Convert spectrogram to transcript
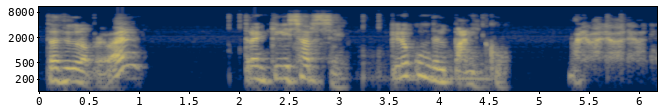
Estoy haciendo una prueba, ¿eh? Tranquilizarse. Que no cunde el pánico. Vale, vale, vale, vale.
